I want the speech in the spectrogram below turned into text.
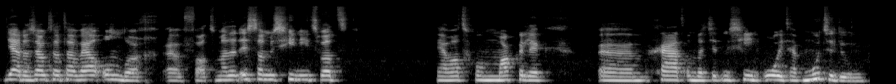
ja, dan zou ik dat daar wel onder uh, vatten. Maar dat is dan misschien iets wat, ja, wat gewoon makkelijk um, gaat, omdat je het misschien ooit hebt moeten doen.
